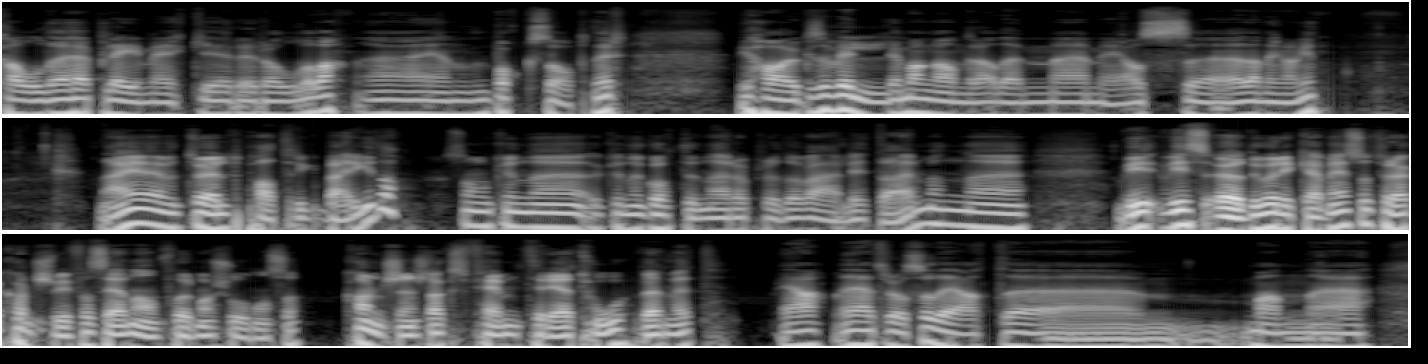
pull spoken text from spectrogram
kall det playmaker-rolle, da. Eh, en bokseåpner. Vi har jo ikke så veldig mange andre av dem eh, med oss eh, denne gangen. Nei, eventuelt Patrick Berg, da. Som kunne, kunne, gått inn der og prøvd å være litt der. Men uh, hvis Ødegaard ikke er med, så tror jeg kanskje vi får se en annen formasjon også. Kanskje en slags 5-3-2. Hvem vet? Ja, men jeg tror også det at uh, man, uh,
